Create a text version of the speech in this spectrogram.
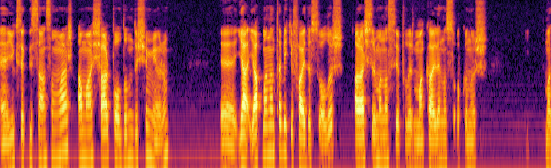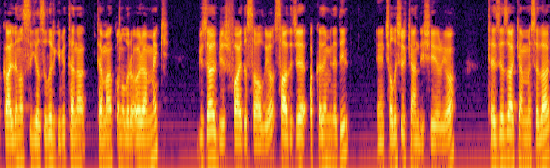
E, yüksek lisansım var ama şart olduğunu düşünmüyorum. E, ya yapmanın tabii ki faydası olur araştırma nasıl yapılır, makale nasıl okunur, makale nasıl yazılır gibi temel, temel konuları öğrenmek güzel bir fayda sağlıyor. Sadece akademide değil, e, çalışırken de işe yarıyor. Tez yazarken mesela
